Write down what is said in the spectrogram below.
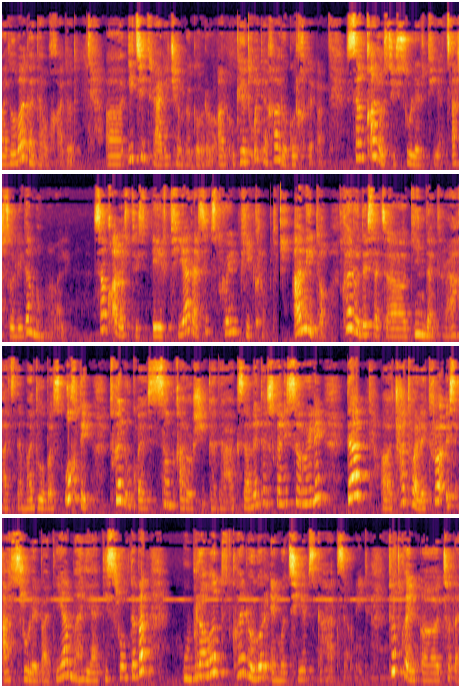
მადლობა გადაუხადოთ. იცით რა არის ჩემ მეგობრო? ან გეტყვით ახლა როგორ ხდება? სამყაროსთვის სულ ერთია წარსული და მომავალი. სამყაროსთვის ერთია, რასაც თქვენ ფიქრობთ. ამიტომ თქვენ როდესაც გინდათ რაღაც და მადლობას უხდით, თქვენ უკვე სამყაროში გადააგზავნეთ ეს თქვენი სურვილი და ჩათვალეთ, რომ ეს ასრულებადია, მალე ადისრულდებათ. უბრალოდ თქვენ როგორ ემოციებს გააგზავნით. თუ თქვენ ცოტა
